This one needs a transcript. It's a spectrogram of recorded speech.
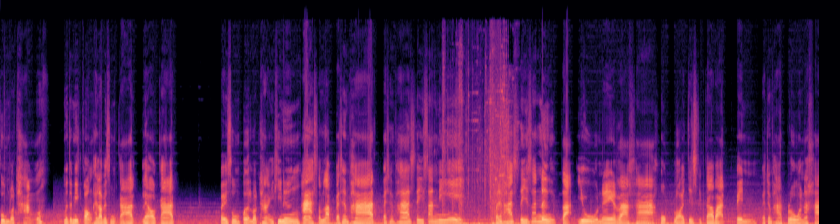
สุ่มรถถัง มันจะมีกล่องให้เราไปสุ่มการ์ด แล้วเอาการ์ด ไปสุ่มเปิดรถถังอีกทีนึง อะสำหรับ Battle Pass Battle Pass ซีซั่นนี้ Battle Pass ซีซั่น1 จะอยู่ในราคา 679 บาท เป็น Battle Pass Pro นะคะ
